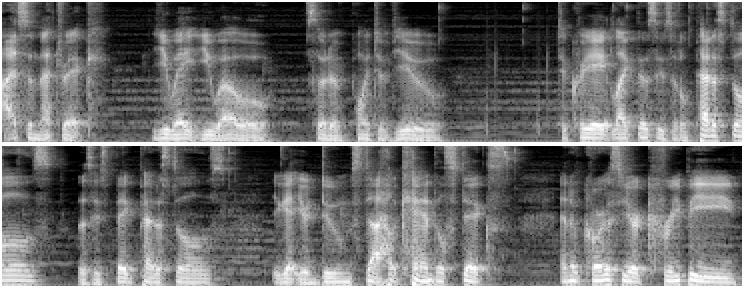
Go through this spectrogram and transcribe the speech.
isometric U8 UO sort of point of view to create like there's these little pedestals, there's these big pedestals, you get your Doom style candlesticks, and of course your creepy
